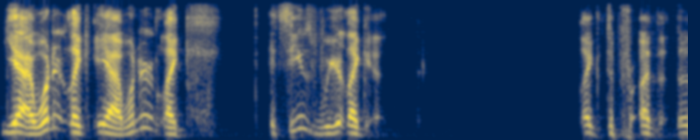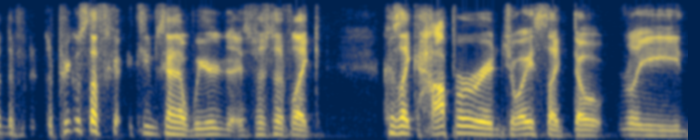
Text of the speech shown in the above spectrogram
Yeah, I wonder. Like, yeah, I wonder. Like, it seems weird. Like, like the uh, the, the, the prequel stuff seems kind of weird, especially if like, because like Hopper and Joyce like don't really.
